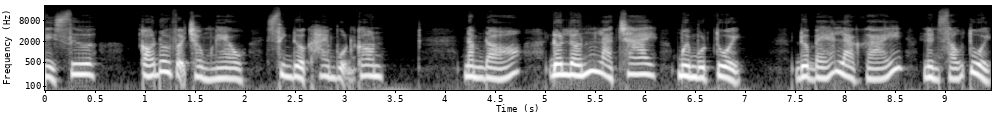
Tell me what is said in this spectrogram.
Ngày xưa, có đôi vợ chồng nghèo sinh được hai muộn con. Năm đó, đứa lớn là trai 11 tuổi, đứa bé là gái lên 6 tuổi.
